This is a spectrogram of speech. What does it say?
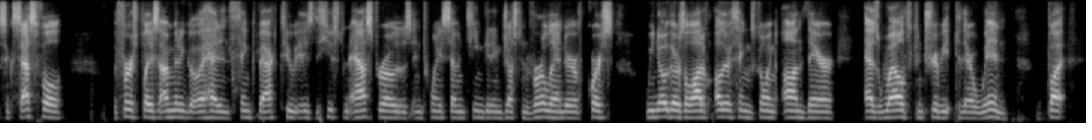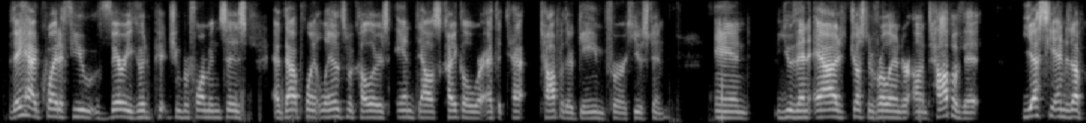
successful. The first place I'm going to go ahead and think back to is the Houston Astros in 2017 getting Justin Verlander. Of course, we know there's a lot of other things going on there as well to contribute to their win, but they had quite a few very good pitching performances. At that point, Lance McCullers and Dallas Keuchel were at the top of their game for Houston. And you then add Justin Verlander on top of it. Yes, he ended up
